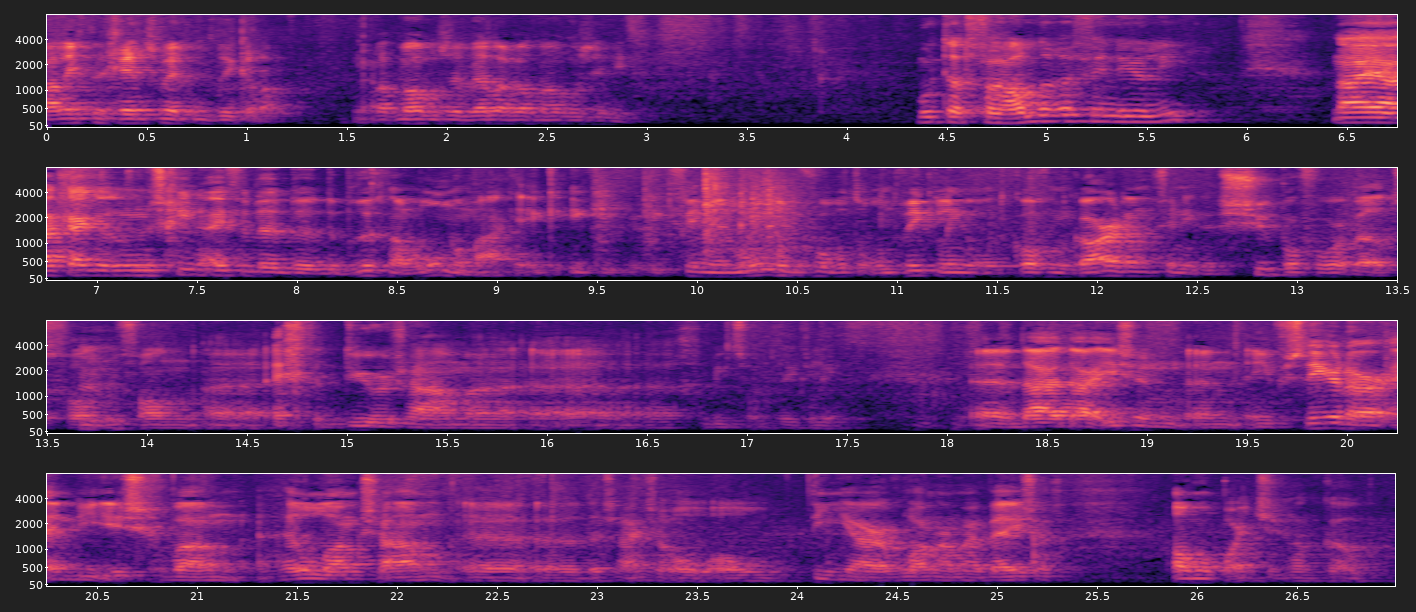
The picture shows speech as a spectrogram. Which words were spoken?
waar ligt de grens met ontwikkelen? Wat mogen ze wel en wat mogen ze niet? Moet dat veranderen, vinden jullie? Nou ja, kijk, misschien even de, de, de brug naar Londen maken. Ik, ik, ik vind in Londen bijvoorbeeld de ontwikkeling rond Covent Garden vind ik een super voorbeeld van, Mhm. van eh, echte duurzame eh, eh, gebiedsontwikkeling. Eh, daar, daar is een, een investeerder en die is gewoon heel langzaam, daar zijn ze al, al tien jaar of langer mee bezig, allemaal pandjes aan het kopen.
